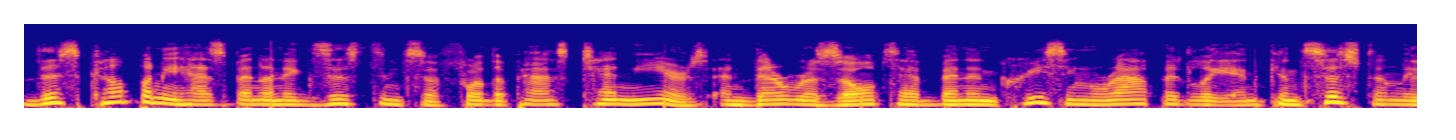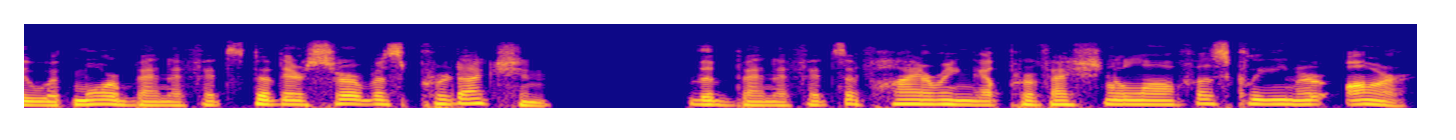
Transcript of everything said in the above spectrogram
This company has been in existence for the past 10 years and their results have been increasing rapidly and consistently with more benefits to their service production. The benefits of hiring a professional office cleaner are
